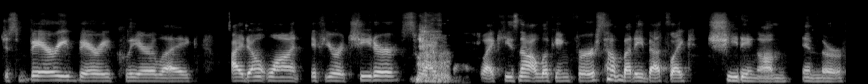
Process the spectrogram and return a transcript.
Just very very clear like i don't want if you're a cheater swipe left. like he's not looking for somebody that's like cheating on in their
